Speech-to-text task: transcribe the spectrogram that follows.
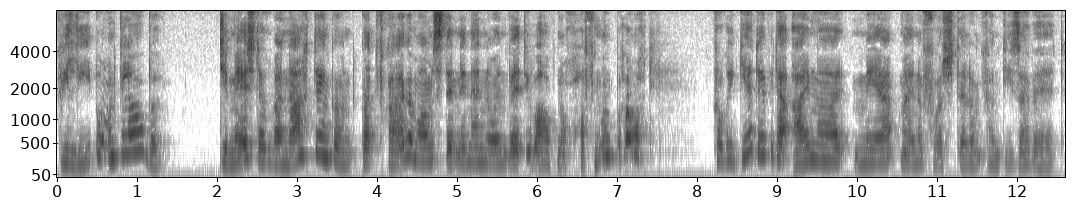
wie Liebe und Glaube. Je mehr ich darüber nachdenke und Gott frage, warum es denn in der neuen Welt überhaupt noch Hoffnung braucht, korrigiert er wieder einmal mehr meine Vorstellung von dieser Welt.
